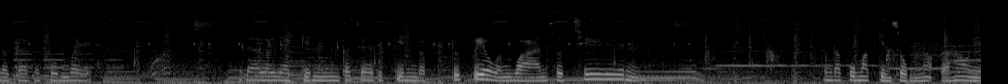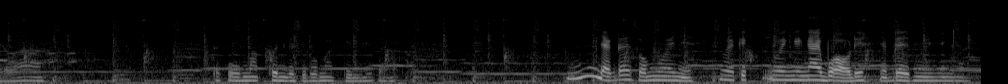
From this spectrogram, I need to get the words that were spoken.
แล้วก็ผสมไว้ เวลาเราอยากกินมันก็จะได้กินแบบเปรี้ยวหวานๆสดชื่นสำหรับผู้มักกินสมเนาะก็เฮานี่แหละว่า แต่ปูมักเพิ่นก็สิบ่มักกินด้วยกันนะอืมอยากได้สองหน่วยนี่หน่วยก๊กหน่วยง่ายๆบ่เอาด้อยากได้หน่วยยากๆ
